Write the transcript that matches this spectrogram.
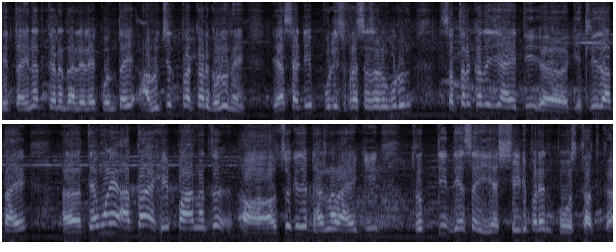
हे तैनात करण्यात आलेले आहे कोणताही अनुचित प्रकार घडू नये. यासाठी पोलीस प्रशासनाकडून सतर्कता जी आहे ती घेतली जात आहे. त्यामुळे आता हे पाहण्याचं अ, ठरणार आहे की तृप्ती देसाई या शिर्डीपर्यंत पोहोचतात का?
